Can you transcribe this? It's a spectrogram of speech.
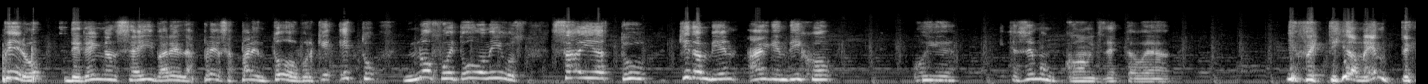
Pero deténganse ahí, paren las presas, paren todo, porque esto no fue todo, amigos. ¿Sabías tú que también alguien dijo, oye, ¿y hacemos un cómic de esta weá? Y efectivamente,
